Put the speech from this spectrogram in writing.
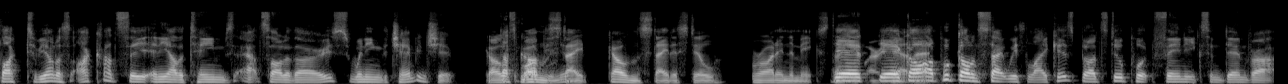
like to be honest, I can't see any other teams outside of those winning the championship. Gold, That's Golden. State. Golden State is still right in the mix. Don't yeah, yeah. about Go. I'd put Golden State with Lakers, but I'd still put Phoenix and Denver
